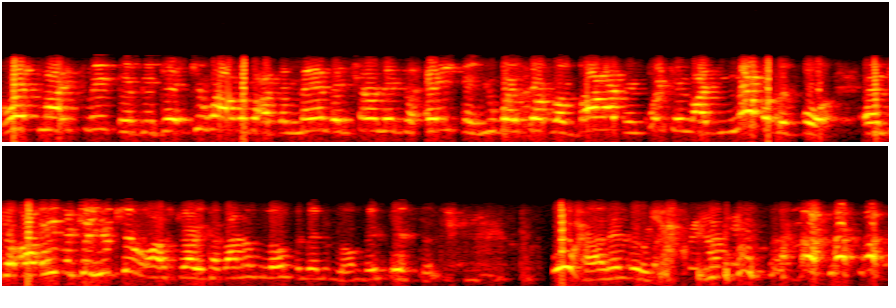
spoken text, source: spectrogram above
great night's sleep. If you get two hours, I demand they turn into eight and you wake up revived and quickened like never before. And to, uh, even to you too, Australia, because I know it's a little bit, a little bit distant. Woo, hallelujah.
